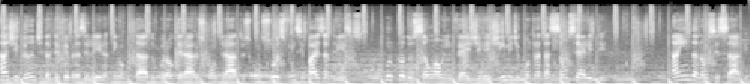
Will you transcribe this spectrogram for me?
A gigante da TV brasileira tem optado por alterar os contratos com suas principais atrizes, por produção ao invés de regime de contratação CLT. Ainda não se sabe,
